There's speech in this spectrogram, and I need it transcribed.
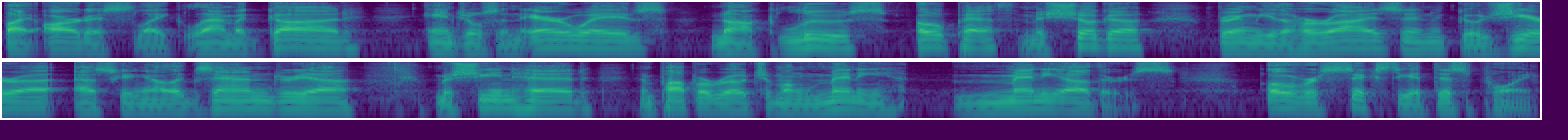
by artists like Lamb of God, Angels and Airwaves, Knocked Loose, Opeth, Meshuggah, Bring Me the Horizon, Gojira, Asking Alexandria, Machine Head, and Papa Roach, among many, many others. Over 60 at this point.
